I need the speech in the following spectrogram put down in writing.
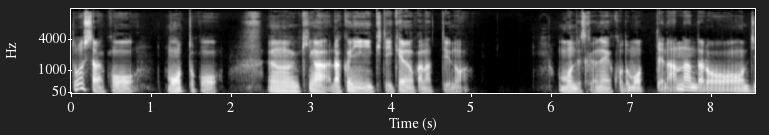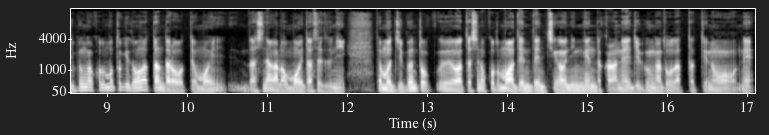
どうしたらこうもっとこううん気が楽に生きていけるのかなっていうのは思うんですけどね子供って何なんだろう自分が子供の時どうなったんだろうって思い出しながら思い出せずにでも自分と私の子供は全然違う人間だからね自分がどうだったっていうのをね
